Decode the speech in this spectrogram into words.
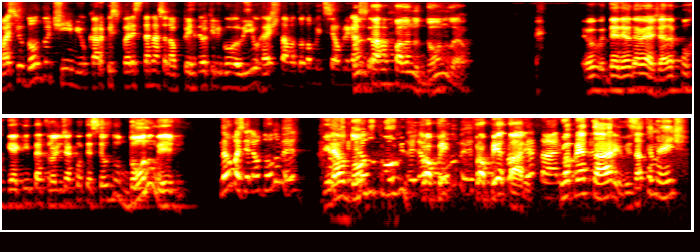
Mas se o dono do time, o cara com experiência internacional, perdeu aquele gol ali, o resto estava totalmente sem obrigação. Quando estava falando dono, Léo, eu entendeu da viajada porque aqui em Petróleo já aconteceu do dono mesmo. Não, mas ele é o dono mesmo. Ele é o dono do clube. Ele é Propri... dono. Proprietário. Proprietário, proprietário exatamente.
